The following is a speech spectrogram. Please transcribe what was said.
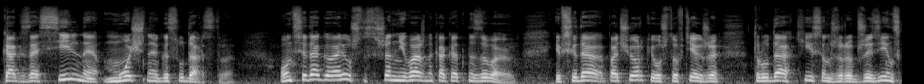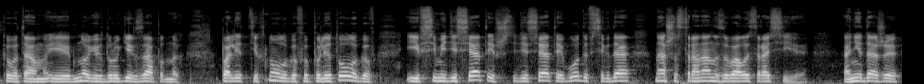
Как за сильное, мощное государство – он всегда говорил, что совершенно неважно, как это называют. И всегда подчеркивал, что в тех же трудах Киссинджера, Бжезинского там, и многих других западных политтехнологов и политологов и в 70-е, и в 60-е годы всегда наша страна называлась Россия. Они даже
